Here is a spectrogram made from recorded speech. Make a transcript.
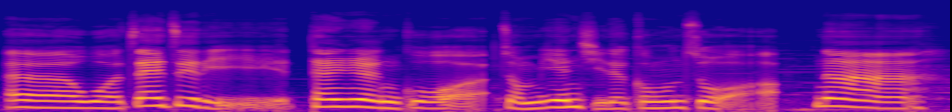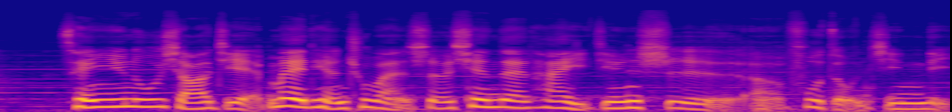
呃，我在这里担任过总编辑的工作，那。陈怡如小姐，麦田出版社，现在她已经是呃副总经理。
